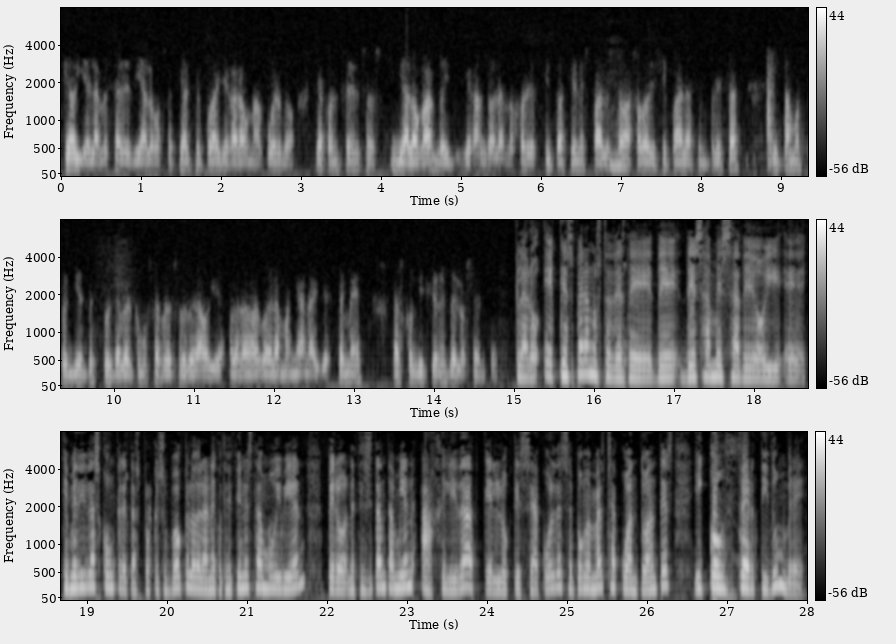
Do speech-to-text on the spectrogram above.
que hoy en la mesa de diálogo social se pueda llegar a un acuerdo y a consensos, dialogando y llegando a las mejores situaciones para los trabajadores y para las empresas. Y estamos pendientes pues de ver cómo se resolverá hoy a lo largo de la mañana y de este mes las condiciones de los entes. Claro, eh, ¿qué esperan ustedes de, de, esa mesa de hoy? Eh, ¿Qué medidas concretas? Porque supongo que lo de la negociación está muy bien, pero necesitan también agilidad, que lo que se acuerde se ponga en marcha cuanto antes y con certidumbre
